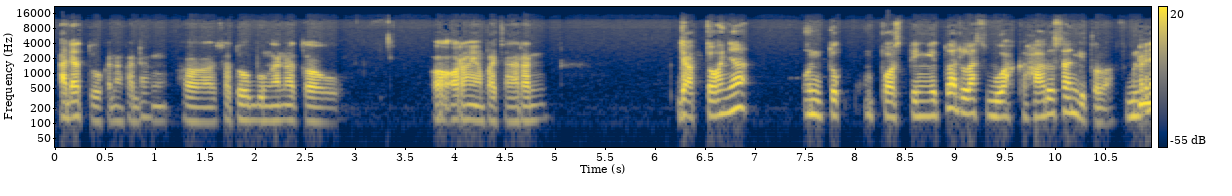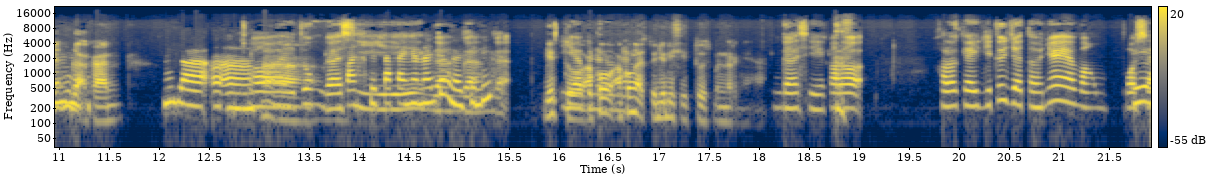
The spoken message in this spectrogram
ada tuh kadang-kadang eh, satu hubungan atau eh, orang yang pacaran jatuhnya untuk posting itu adalah sebuah keharusan gitu loh. Sebenarnya Hmm. enggak kan? enggak heeh. Oh Ah. itu enggak Pas sih. kita pengen aja nggak sih, Dis? Enggak, Gitu. Iya, aku aku nggak setuju di situ sebenarnya. enggak sih. Kalau kalau kayak gitu jatuhnya emang posesif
